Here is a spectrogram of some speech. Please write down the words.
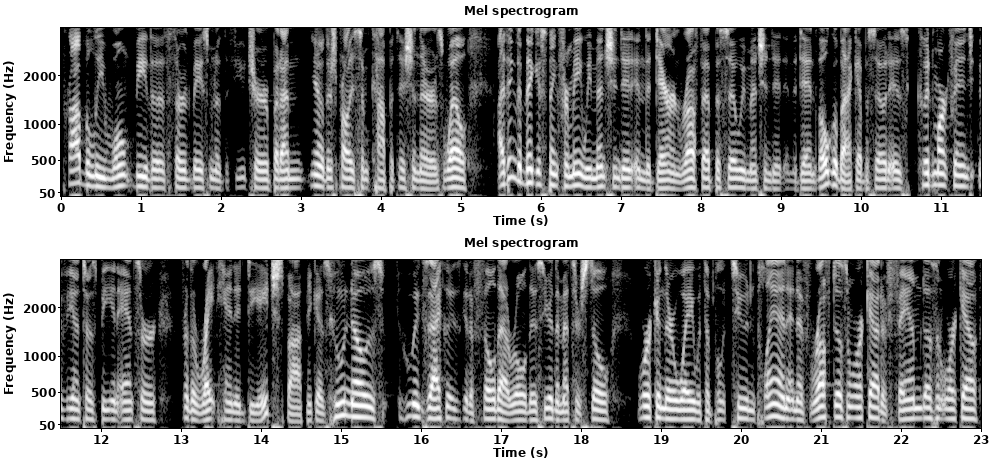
probably won't be the third baseman of the future. But I'm, you know, there's probably some competition there as well. I think the biggest thing for me, we mentioned it in the Darin Ruf episode, we mentioned it in the Dan Vogelbach episode, is could Mark Vientos be an answer for the right-handed DH spot? Because who knows who exactly is going to fill that role this year? The Mets are still working their way with a platoon plan, and if Ruf doesn't work out, if Pham doesn't work out,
